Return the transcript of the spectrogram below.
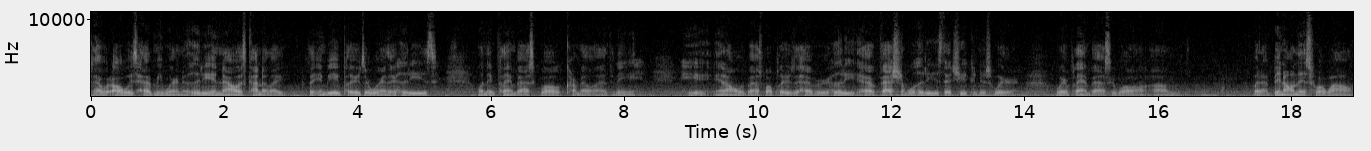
that would always have me wearing a hoodie? And now it's kind of like the NBA players are wearing their hoodies when they're playing basketball. Carmelo Anthony, he and all the basketball players that have a hoodie have fashionable hoodies that you can just wear wear playing basketball. Um, but I've been on this for a while.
